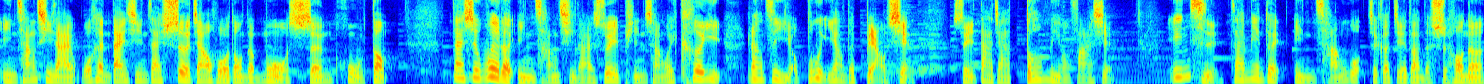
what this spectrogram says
隐藏起来，我很担心在社交活动的陌生互动，但是为了隐藏起来，所以平常会刻意让自己有不一样的表现，所以大家都没有发现。因此，在面对隐藏我这个阶段的时候呢，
